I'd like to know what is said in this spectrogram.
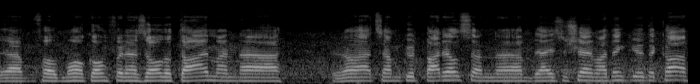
yeah, felt more confidence all the time, and uh, you know, had some good battles, and uh, yeah, it's a shame. I think uh, the car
